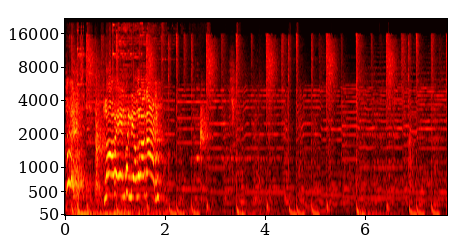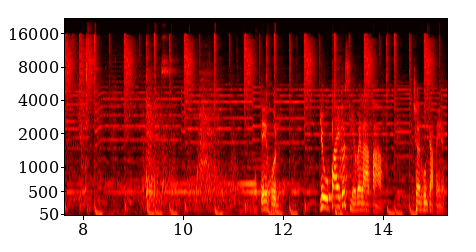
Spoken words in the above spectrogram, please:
เฮ้ยรอไปเองคนเดียวก็แล้วกัน นี่คุณ อยู่ไปก็เสียเวลาเปล่า เชิญคุณกลับไปเถอะ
